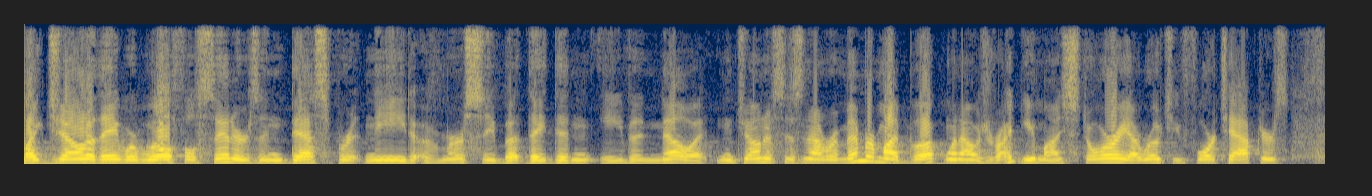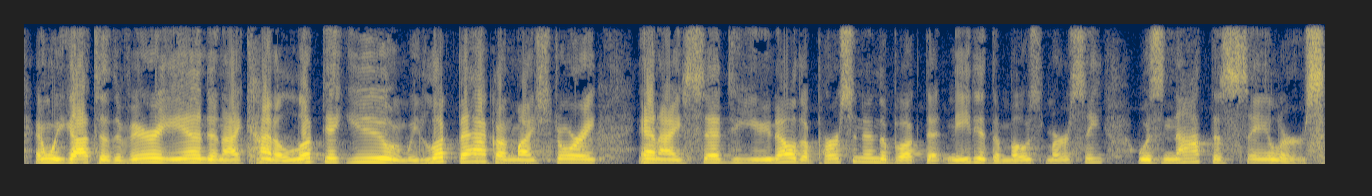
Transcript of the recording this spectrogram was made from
Like Jonah, they were willful sinners in desperate need of mercy, but they didn't even know it. And Jonah says, Now remember my book when I was writing you my story? I wrote you four chapters, and we got to the very end, and I kind of looked at you, and we looked back on my story, and I said to you, You know, the person in the book that needed the most mercy was not the sailors.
